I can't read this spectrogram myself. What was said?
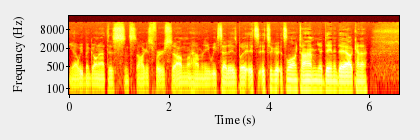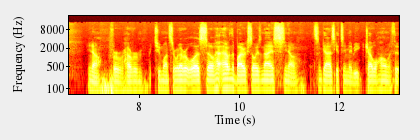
you know, we've been going at this since August first, so I don't know how many weeks that is, but it's it's a good, it's a long time. You know, day in and day out, kind of, you know, for however two months or whatever it was. So ha- having the bye week's always nice. You know, some guys get to maybe travel home if they're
